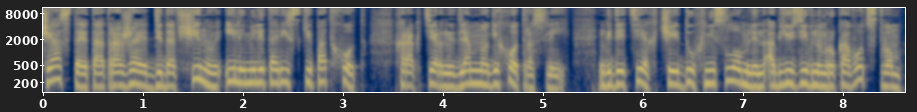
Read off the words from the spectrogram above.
Часто это отражает дедовщину или милитаристский подход, характерный для многих отраслей, где тех, чей дух не сломлен абьюзивным руководством,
